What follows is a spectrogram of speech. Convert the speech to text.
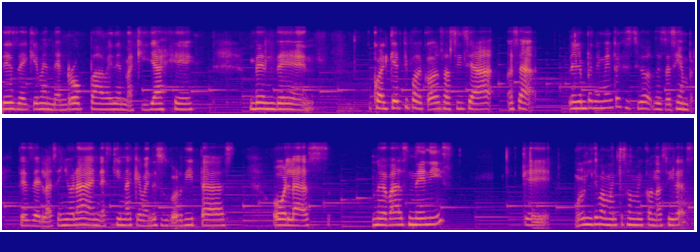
desde que venden ropa, venden maquillaje, venden cualquier tipo de cosas, así sea, o sea, el emprendimiento ha existido desde siempre, desde la señora en la esquina que vende sus gorditas o las nuevas nenis que últimamente son muy conocidas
